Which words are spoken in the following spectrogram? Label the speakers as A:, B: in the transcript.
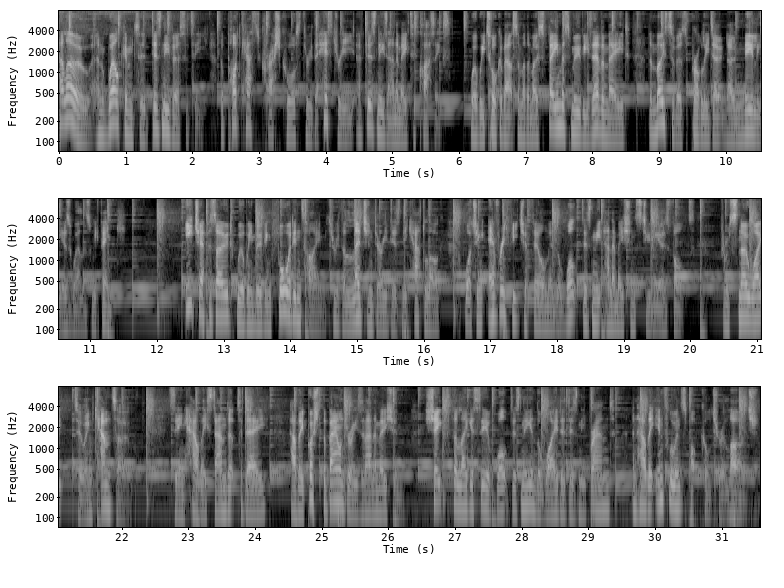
A: Hello, and welcome to Disneyversity, the podcast crash course through the history of Disney's animated classics, where we talk about some of the most famous movies ever made that most of us probably don't know nearly as well as we think. Each episode, we'll be moving forward in time through the legendary Disney catalogue, watching every feature film in the Walt Disney Animation Studios vault, from Snow White to Encanto, seeing how they stand up today, how they pushed the boundaries of animation, shaped the legacy of Walt Disney and the wider Disney brand, and how they influenced pop culture at large.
